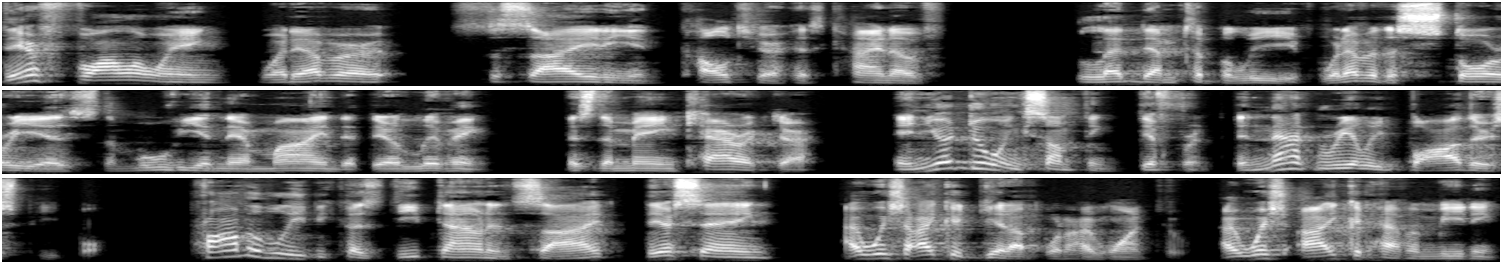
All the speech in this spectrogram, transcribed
they're following whatever society and culture has kind of led them to believe, whatever the story is, the movie in their mind that they're living as the main character. And you're doing something different. And that really bothers people. Probably because deep down inside, they're saying, I wish I could get up when I want to. I wish I could have a meeting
